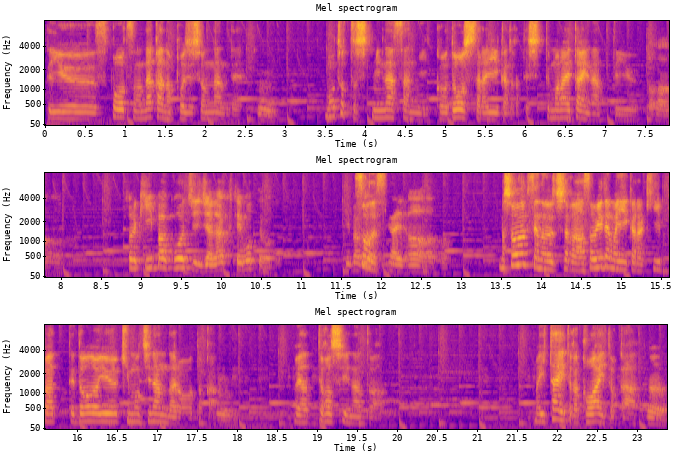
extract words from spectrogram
ていうスポーツの中のポジションなんでうん。もうちょっとし皆さんにこうどうしたらいいかとかって知ってもらいたいなっていう。それキーパーコーチじゃなくてもってこと？キーパーコーチ。以外あああまあ小学生のうちとか遊びでもいいからキーパーってどういう気持ちなんだろうとかあ、うん。やってほしいなとは、まあ、痛いとか怖いとかうん。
